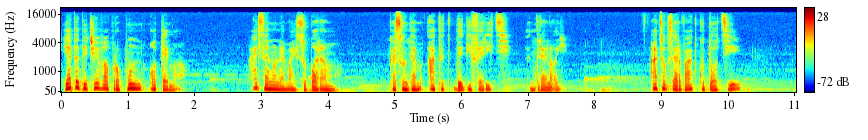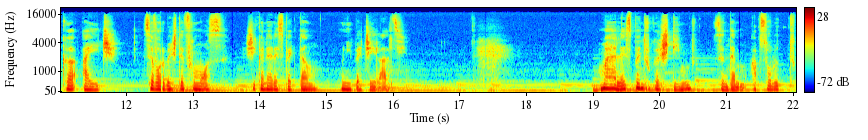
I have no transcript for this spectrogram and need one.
Iată de ce vă propun o temă. Hai să nu ne mai supărăm că suntem atât de diferiți între noi. Ați observat cu toții că aici se vorbește frumos și că ne respectăm unii pe ceilalți. Mai ales pentru că știm suntem absolut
